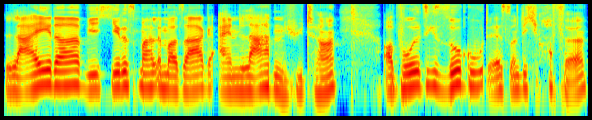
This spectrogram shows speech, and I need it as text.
leider, wie ich jedes Mal immer sage, ein Ladenhüter, obwohl sie so gut ist. Und ich hoffe,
